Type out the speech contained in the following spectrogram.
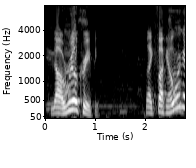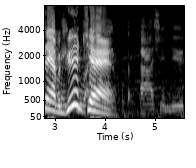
dude. No, real creepy. Like fucking, oh, we're gonna have a good time. With the passion, dude.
